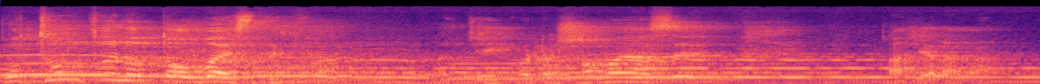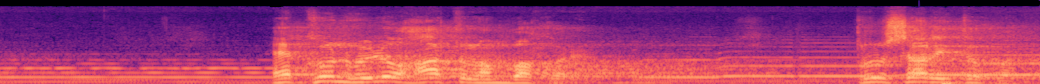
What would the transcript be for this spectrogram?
প্রথম তো হলো তওবা ইস্তেগফার। আর যে কটা সময় আছে, কাজে লাগা এখন হইল হাত লম্বা করেন প্রসারিত করেন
